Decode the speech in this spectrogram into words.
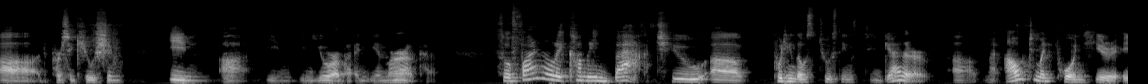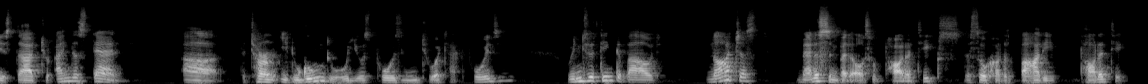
uh, the persecution in uh, in in Europe and in America. So finally, coming back to uh, putting those two things together, uh, my ultimate point here is that to understand uh, the term "yidu gongdu" use poison to attack poison, we need to think about not just medicine but also politics, the so-called body politic,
